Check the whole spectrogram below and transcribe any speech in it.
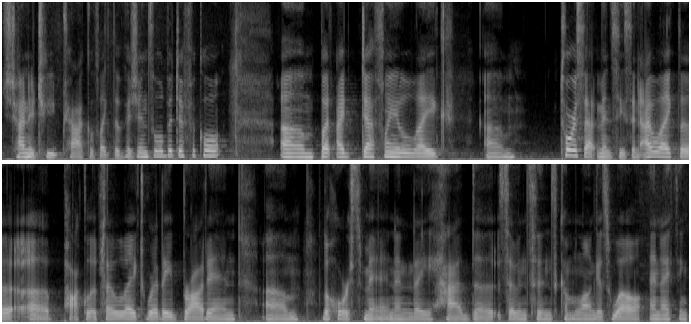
trying to keep track of like the vision's a little bit difficult. Um, but I definitely like um, towards that mid season. I like the uh, apocalypse. I liked where they brought in um, the horsemen and they had the seven sins come along as well. And I think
